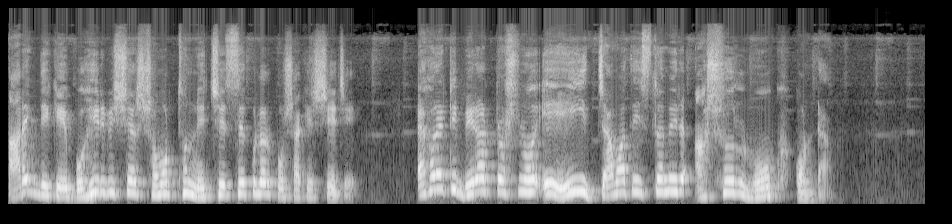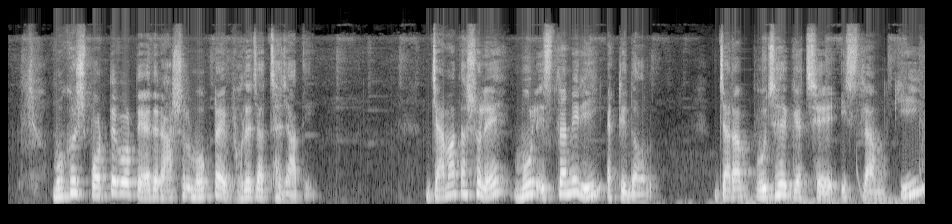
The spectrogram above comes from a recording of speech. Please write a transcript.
আরেকদিকে বহির্বিশ্বের সমর্থন নিচ্ছে সেকুলার পোশাকে সেজে। এখন একটি বিরাট প্রশ্ন এই, জামাতে ইসলামের আসল মুখ কোনটা? মুখোশ পড়তে পড়তে এদের আসল মুখটাই ভুলে যাচ্ছে জাতি। জামাত আসলে মূল ইসলামেরই একটি দল। যারা বুঝে গেছে ইসলাম কি,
